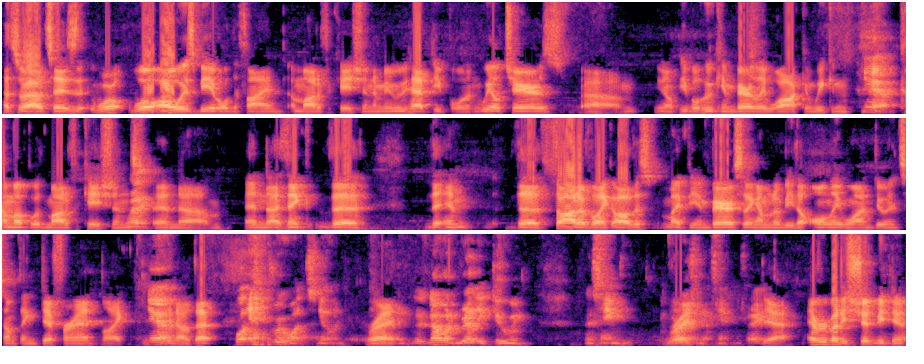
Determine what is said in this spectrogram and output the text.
that's what I would say. Is that we'll we'll always be able to find a modification. I mean, we've had people in wheelchairs, um, you know, people who can barely walk, and we can Yeah. come up with modifications. Right. And um, and I think the the the thought of like, oh, this might be embarrassing. I'm going to be the only one doing something different. Like, Yeah. you know, that Well, everyone's doing. Right. There's no one really doing the same Right. version of things, right? yeah, everybody should be doing.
